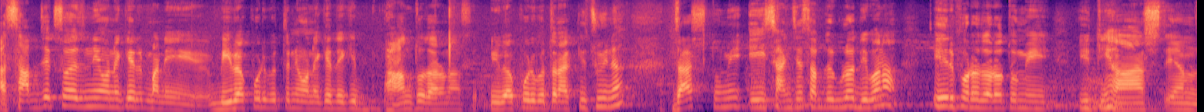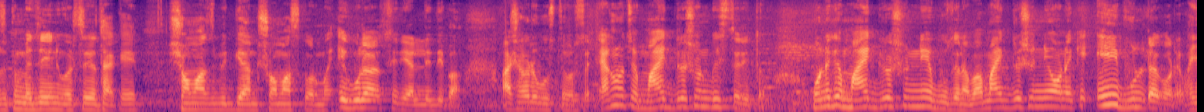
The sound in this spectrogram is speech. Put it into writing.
আর সাবজেক্ট ওয়াইজ নিয়ে অনেকের মানে বিভাগ পরিবর্তন নিয়ে অনেকে দেখি ভ্রান্ত ধারণা আছে। বিভাগ পরিবর্তন আর কিছুই না। জাস্ট তুমি এই সায়েন্সের সাবজেক্টগুলো দিবা না। এরপরে ধরো তুমি ইতিহাস কিংবা যে ইউনিভার্সিটি থাকে, সমাজবিজ্ঞান, সমাজকর্ম, এগুলো সিরিয়ালি দিবা। আশা করি বুঝতে পারছ। এখন হচ্ছে মাইগ্রেশন বিস্তারিত। অনেকে মাইগ্রেশন নিয়ে বুঝে না বা মাইগ্রেশন নিয়ে অনেকে এই ভুলটা করে। ভাই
